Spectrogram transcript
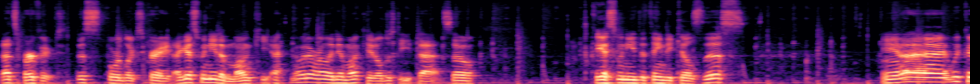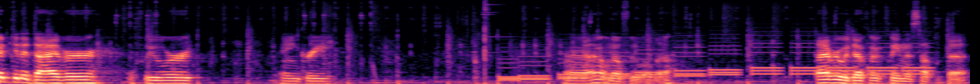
that's perfect. This board looks great. I guess we need a monkey. No, we don't really need a monkey. It'll just eat that. So I guess we need the thing that kills this. And uh, we could get a diver if we were angry. Uh, I don't know if we will though. Diver would definitely clean this up a bit.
